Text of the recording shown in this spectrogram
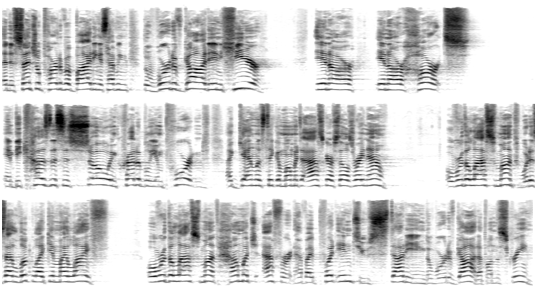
An essential part of abiding is having the word of God in here, in our, in our hearts. And because this is so incredibly important, again, let's take a moment to ask ourselves right now over the last month, what does that look like in my life? Over the last month, how much effort have I put into studying the Word of God up on the screen?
